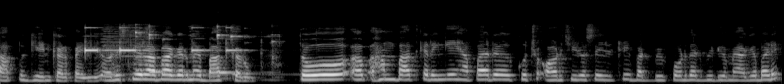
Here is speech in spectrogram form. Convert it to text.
आप गेन कर पाएँगे। और इसके अलावा अगर मैं बात करूँ तो अब हम बात करेंगे यहाँ पर कुछ और चीज़ों से related but before that video में आगे बढ़े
